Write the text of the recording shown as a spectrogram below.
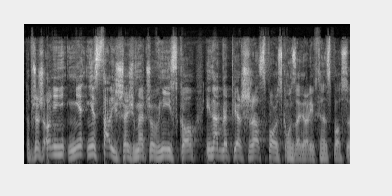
to przecież oni nie, nie stali sześć meczów nisko i nagle pierwszy raz z Polską zagrali w ten sposób.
